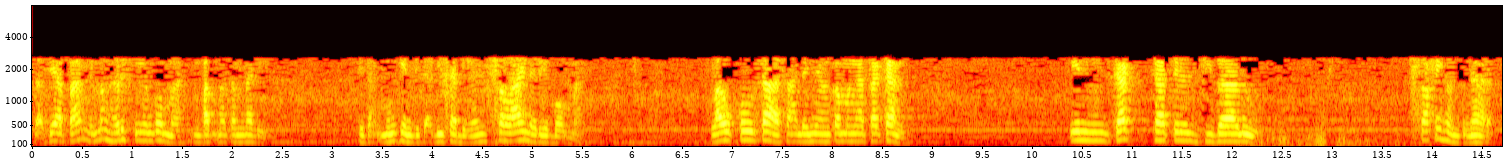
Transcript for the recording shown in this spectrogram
Berarti apa? Memang harus dengan dhamma, empat macam tadi. Tidak mungkin, tidak bisa dengan selain dari dhamma. Lau kulta, seandainya engkau mengatakan Indak katil jibalu Sahihun benar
